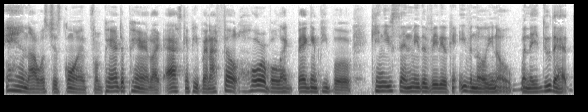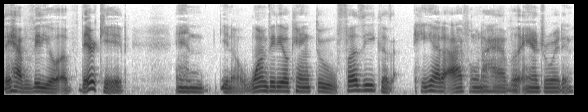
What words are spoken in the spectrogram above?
And I was just going from parent to parent, like asking people. And I felt horrible, like begging people, can you send me the video? Can, even though, you know, when they do that, they have a video of their kid and you know one video came through fuzzy because he had an iphone i have an android and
